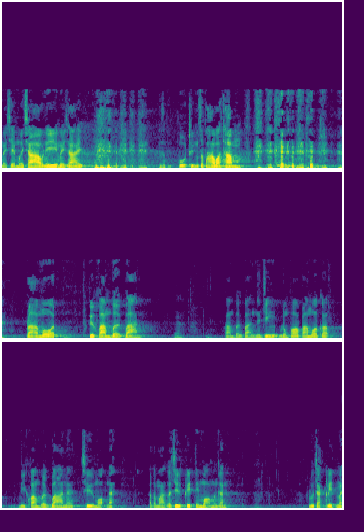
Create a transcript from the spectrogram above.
ไม่ใช่เมื่อเช้านี้ไม่ใช่พูดถึงสภาวะธรรม ปราโมทคือความเบิกบาน ความเบิกบาน จริงๆ หลวงพ่อปราโมทก็มีความเบิกบานนะ ชื่อเหมาะนะอาตมาก็ชื่อกริดนี่เหมาะเหมือนกัน รู้จักกริดไหม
